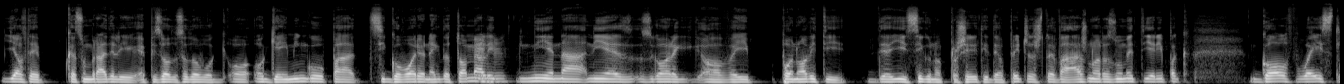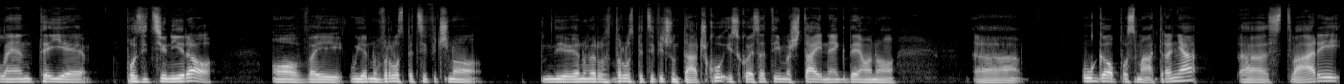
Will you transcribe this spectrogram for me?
jel te, kad smo radili epizodu sad ovo o, o gamingu, pa si govorio negde o tome, ali mm -hmm. nije, na, nije zgore ovaj, ponoviti i sigurno proširiti deo priče, što je važno razumeti, jer ipak Golf Wasteland te je pozicionirao ovaj, u jednu vrlo specifično jednu vrlo, vrlo specifičnu tačku iz koje sad ti imaš taj negde ono uh, ugao posmatranja uh, stvari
